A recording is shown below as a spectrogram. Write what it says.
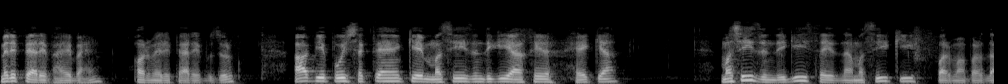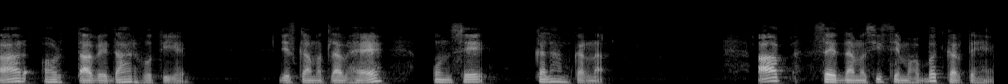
میرے پیارے بھائی بہن اور میرے پیارے بزرگ، آپ یہ پوچھ سکتے ہیں کہ مسیح زندگی آخر ہے کیا؟ مسیح زندگی سیدنا مسیح کی فرما بردار اور تابے دار ہوتی ہے، جس کا مطلب ہے ان سے کلام کرنا۔ آپ سیدنا مسیح سے محبت کرتے ہیں۔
